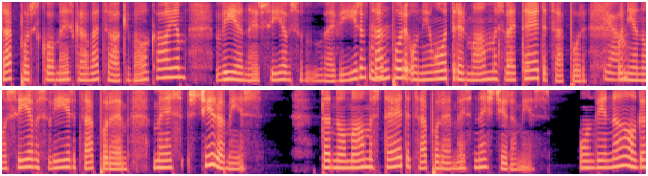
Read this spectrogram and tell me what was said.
cepures, ko mēs kā vecāki valkājam. Viena ir sievas vai vīra mhm. cepure, mm -hmm. un otra ir mammas vai tēta cepure. Jā. Un ja no sievas vīra cepurēm mēs šķiramies, tad no mammas tēta cepurēm mēs nešķiramies. Un vienalga,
